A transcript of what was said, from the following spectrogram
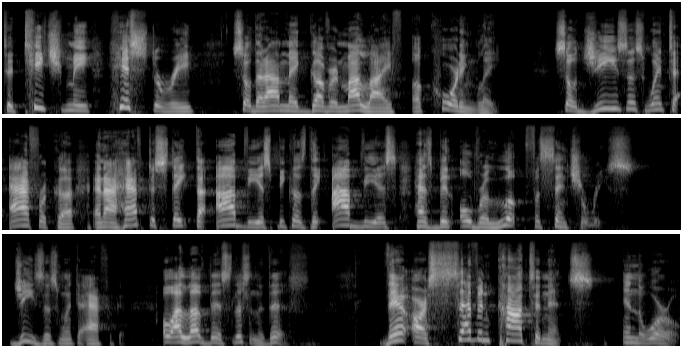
to teach me history so that I may govern my life accordingly. So Jesus went to Africa, and I have to state the obvious because the obvious has been overlooked for centuries. Jesus went to Africa. Oh, I love this. Listen to this. There are seven continents in the world,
